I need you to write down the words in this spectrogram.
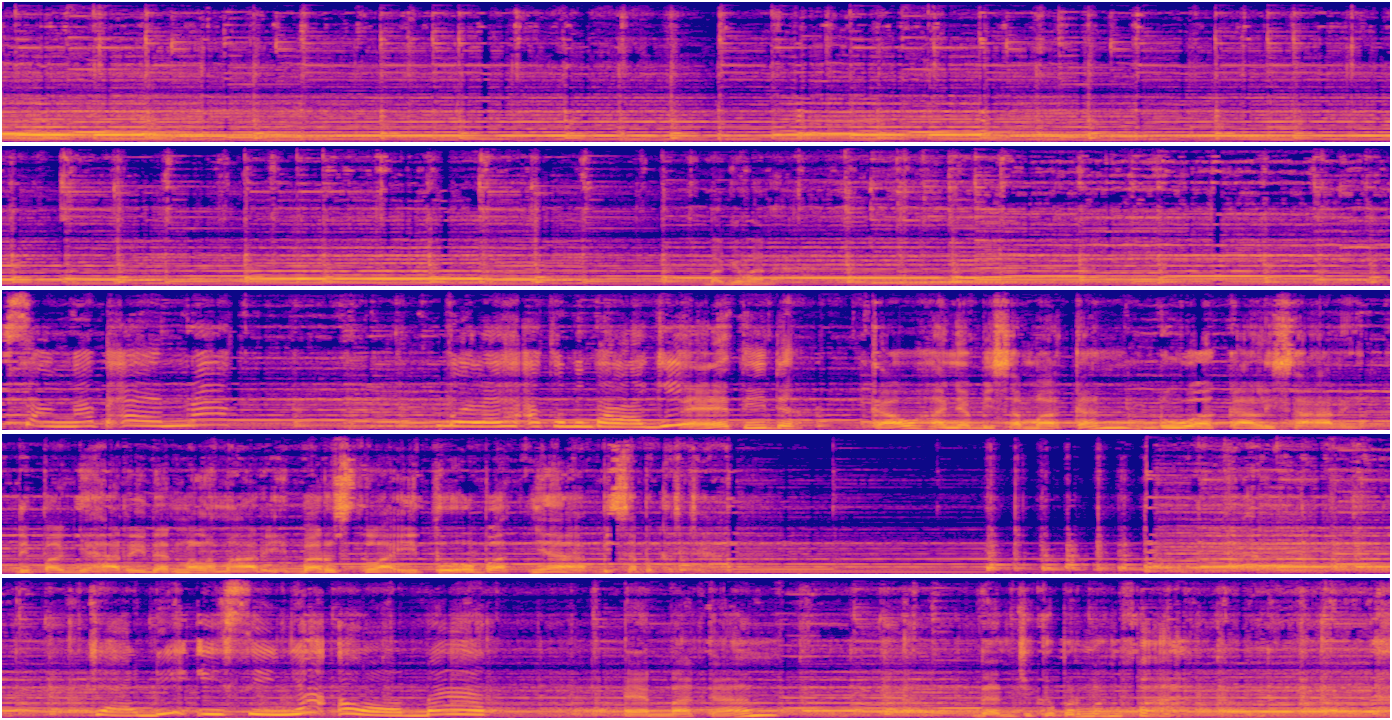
Eh, tidak. Kau hanya bisa makan dua kali sehari, di pagi hari dan malam hari. Baru setelah itu obatnya bisa bekerja. Jadi isinya obat. Enak kan? Dan juga bermanfaat.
